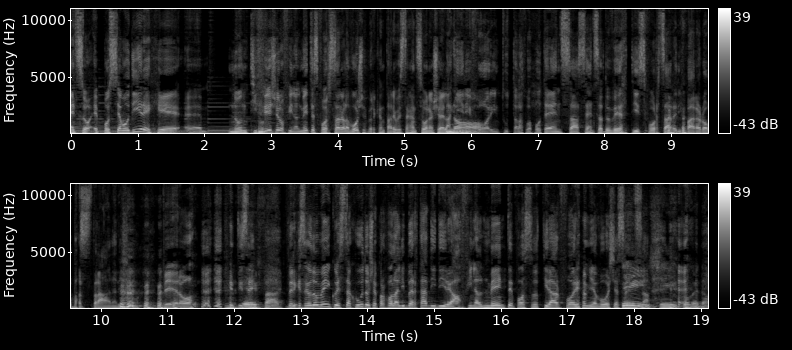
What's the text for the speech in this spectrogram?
Enzo, e possiamo dire che ehm, non ti fecero finalmente sforzare la voce per cantare questa canzone, cioè la No. tiri fuori in tutta la tua potenza senza doverti sforzare di fare roba strana, diciamo. vero? Ti infatti. Perché secondo me in questa acuto c'è proprio la libertà di dire, ah, finalmente posso tirar fuori la mia voce Sì, senza... sì, come no.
